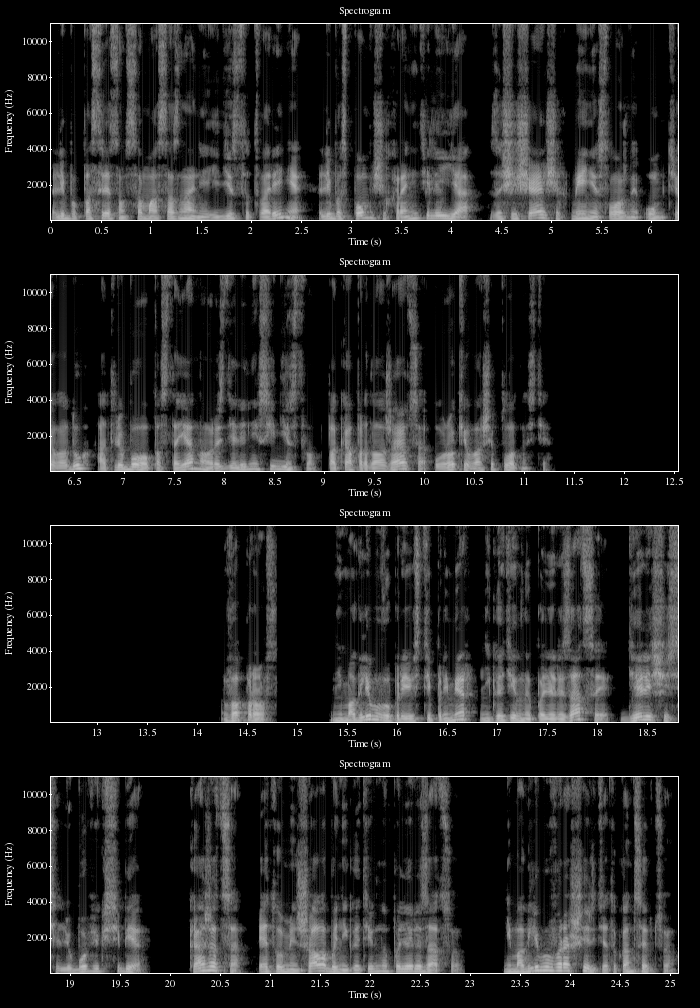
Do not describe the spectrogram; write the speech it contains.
либо посредством самоосознания единства творения, либо с помощью хранителей «Я», защищающих менее сложный ум, тело, дух от любого постоянного разделения с единством, пока продолжаются уроки вашей плотности. Вопрос. Не могли бы вы привести пример негативной поляризации, делящейся любовью к себе? Кажется, это уменьшало бы негативную поляризацию. Не могли бы вы расширить эту концепцию?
